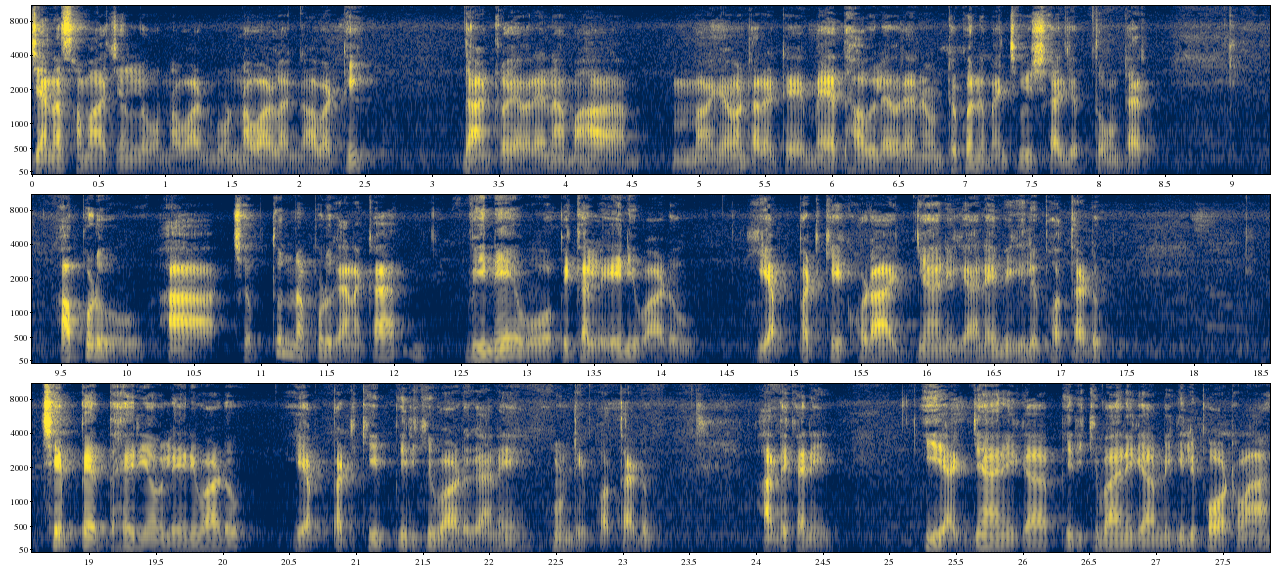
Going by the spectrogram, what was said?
జన సమాజంలో ఉన్నవాళ్ళు ఉన్నవాళ్ళం కాబట్టి దాంట్లో ఎవరైనా మహా ఏమంటారంటే మేధావులు ఎవరైనా ఉంటే కొన్ని మంచి విషయాలు చెప్తూ ఉంటారు. అప్పుడు ఆ చెప్తున్నప్పుడు కనుక వినే ఓపిక లేనివాడు ఎప్పటికీ కూడా అజ్ఞానిగానే మిగిలిపోతాడు. చెప్పే ధైర్యం లేనివాడు ఎప్పటికీ పిరికివాడుగానే ఉండిపోతాడు. అందుకని ఈ అజ్ఞానిగా పిరికివానిగా మిగిలిపోవటమా?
